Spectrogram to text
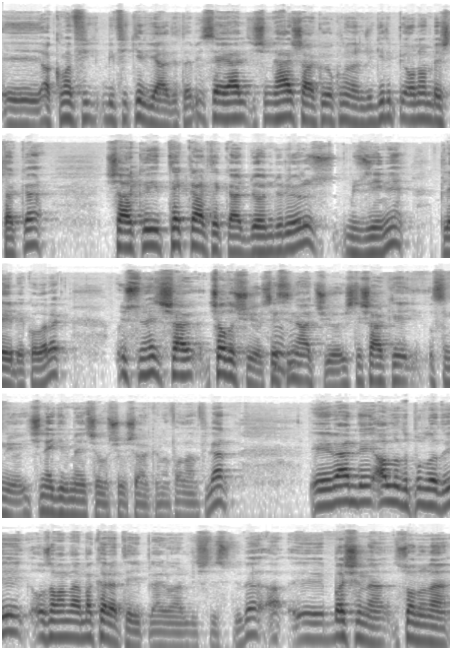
E, aklıma fi- bir fikir geldi tabii. Seyal şimdi her şarkıyı okumadan önce girip bir 10-15 dakika şarkıyı tekrar tekrar döndürüyoruz müziğini playback olarak. Üstüne şar- çalışıyor, sesini açıyor, işte şarkıyı ısınıyor, içine girmeye çalışıyor şarkının falan filan. E, ben de alladı pulladı, o zamanlar makara teyipler vardı işte stüdyoda. E, başına, sonuna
